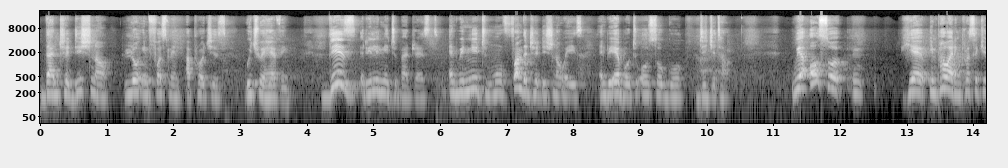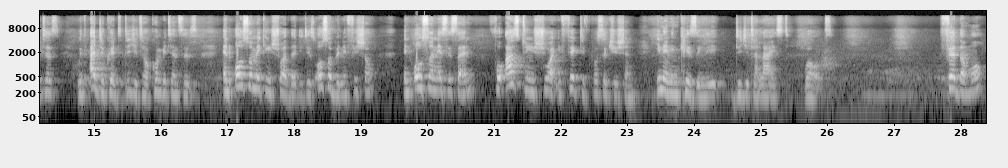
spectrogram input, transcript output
than traditional law enforcement approaches which we're having. These really need to be addressed, and we need to move from the traditional ways and be able to also go digital. We are also mm, here empowering prosecutors with adequate digital competences and also making sure that it is also beneficial and also necessary for us to ensure effective prosecution in an increasingly digitalized world. Furthermore,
